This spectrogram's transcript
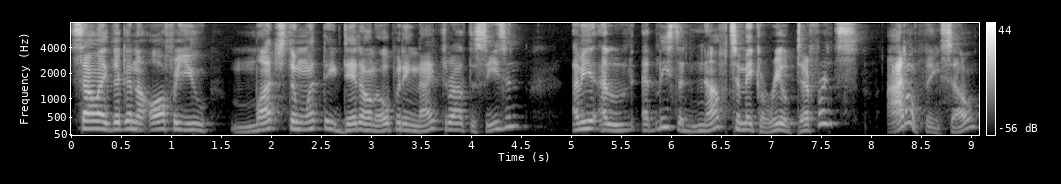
sound like they're going to offer you much than what they did on opening night throughout the season? I mean, at least enough to make a real difference? I don't think so.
